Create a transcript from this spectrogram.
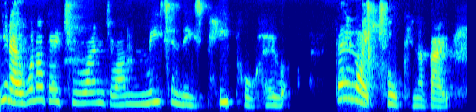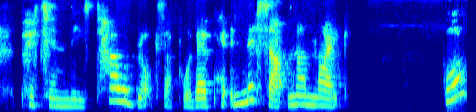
You know, when I go to Rwanda, I'm meeting these people who they're like talking about putting these tower blocks up or they're putting this up, and I'm like, what?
